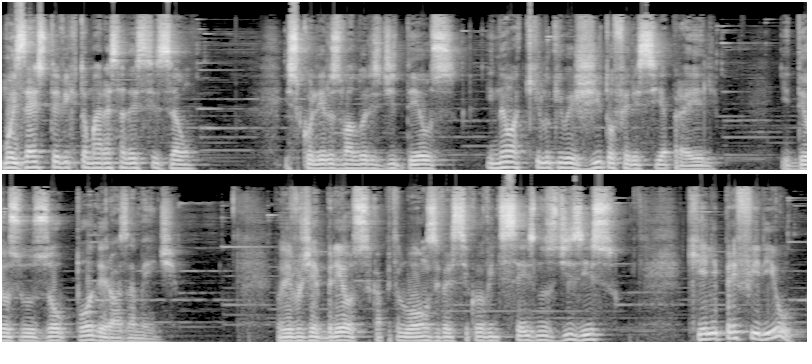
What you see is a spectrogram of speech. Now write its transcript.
Moisés teve que tomar essa decisão. Escolher os valores de Deus e não aquilo que o Egito oferecia para ele. E Deus o usou poderosamente. No livro de Hebreus, capítulo 11, versículo 26, nos diz isso, que ele preferiu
